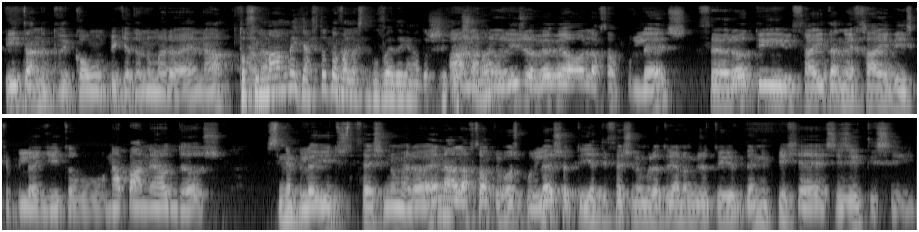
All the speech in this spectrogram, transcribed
ήταν το δικό μου pick για το νούμερο ένα. Το Ανα- θυμάμαι, γι' αυτό το έβαλα στην κουβέντα για να το συζητήσουμε. Αναγνωρίζω βέβαια όλα αυτά που λες. Θεωρώ ότι θα ήταν high risk επιλογή του να πάνε όντως στην επιλογή τους στη θέση νούμερο 1, αλλά αυτό ακριβώς που λες ότι για τη θέση νούμερο 3 νομίζω ότι δεν υπήρχε συζήτηση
